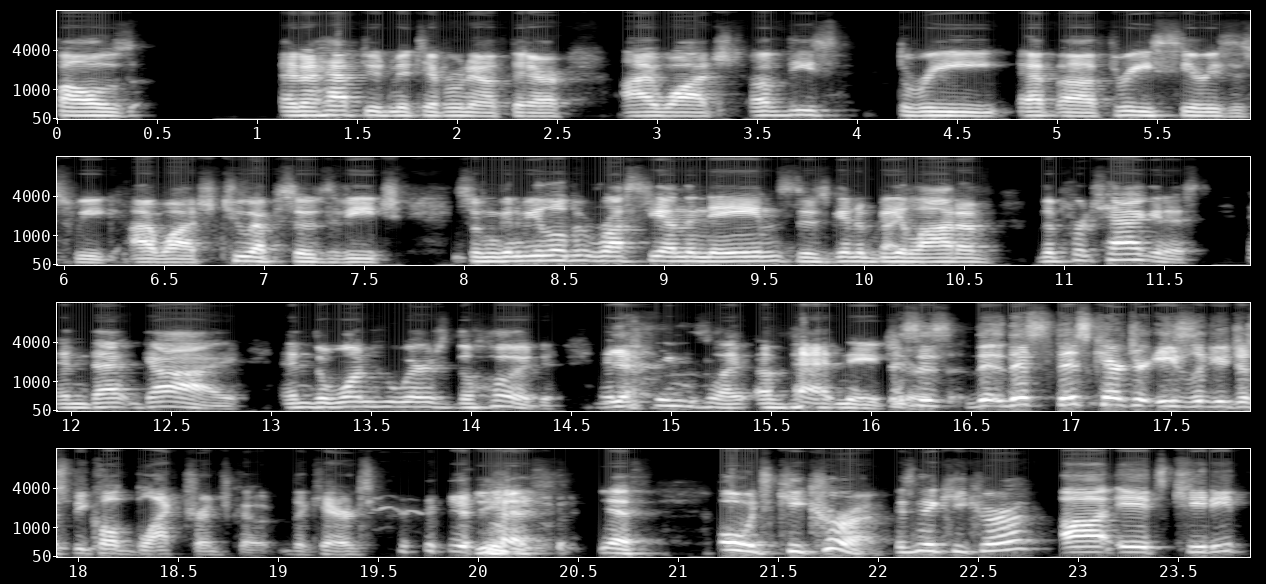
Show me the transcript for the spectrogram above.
follows, and I have to admit to everyone out there, I watched of these three uh, three series this week. I watched two episodes of each, so I'm going to be a little bit rusty on the names. There's going to be Right. a lot of the protagonist and that guy and the one who wears the hood and Yeah. things like of that nature. This is th- this this character easily could just be called Black Trenchcoat. The character. yes, yes. Oh, it's Kikura, isn't it Kikura? Uh, it's Kirito.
